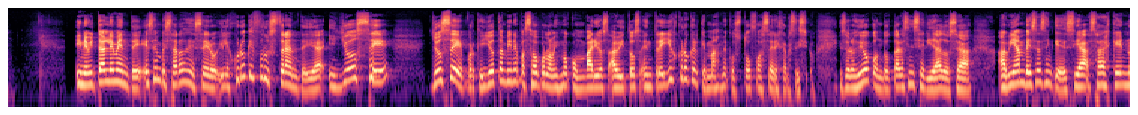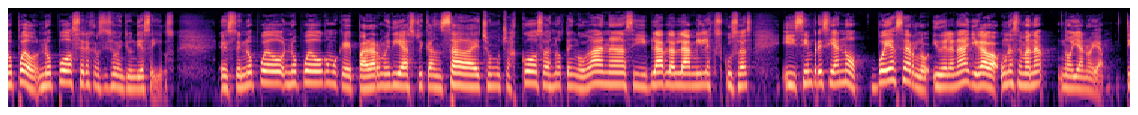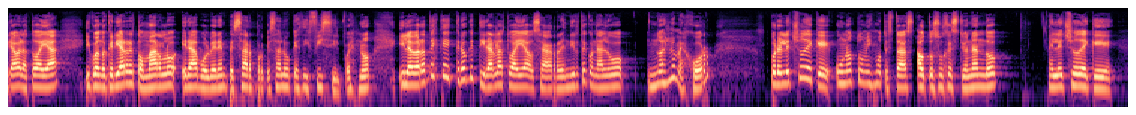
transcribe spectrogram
inevitablemente es empezar desde cero. Y les juro que es frustrante, ¿ya? Y yo sé, yo sé, porque yo también he pasado por lo mismo con varios hábitos. Entre ellos creo que el que más me costó fue hacer ejercicio. Y se los digo con total sinceridad. O sea, habían veces en que decía, ¿sabes qué? No puedo, no puedo hacer ejercicio 21 días seguidos. Este, no puedo, no puedo como que pararme hoy día, estoy cansada, he hecho muchas cosas, no tengo ganas y bla, bla, bla, mil excusas. Y siempre decía, no, voy a hacerlo. Y de la nada llegaba una semana, no, ya, no, ya. Tiraba la toalla y cuando quería retomarlo era volver a empezar, porque es algo que es difícil, pues, ¿no? Y la verdad es que creo que tirar la toalla, o sea, rendirte con algo, no es lo mejor, por el hecho de que uno tú mismo te estás autosugestionando, el hecho de que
